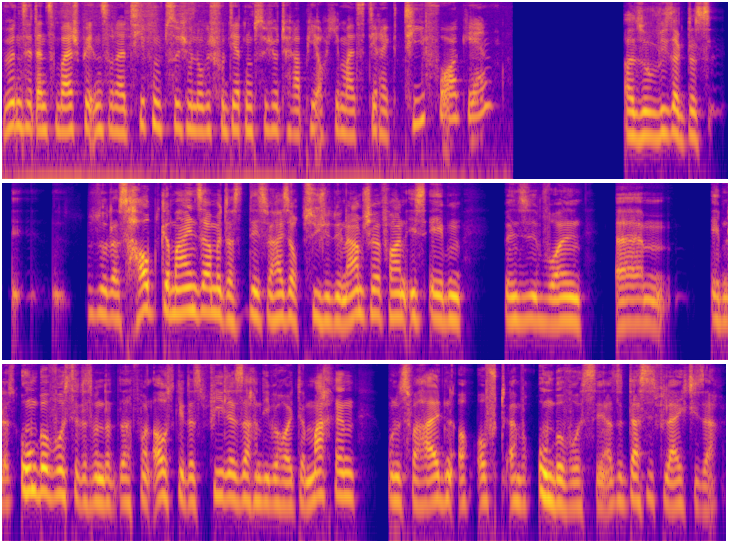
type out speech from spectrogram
Würden Sie denn zum Beispiel in so einer tiefenpsychologisch fundierten Psychotherapie auch jemals direktiv vorgehen? Also wie gesagt, das, so das Hauptgemeinsame, das, das heißt auch psychodynamische Verfahren, ist eben, wenn Sie wollen, ähm, eben das Unbewusste, dass man davon ausgeht, dass viele Sachen, die wir heute machen und das Verhalten auch oft einfach unbewusst sind. Also das ist vielleicht die Sache.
